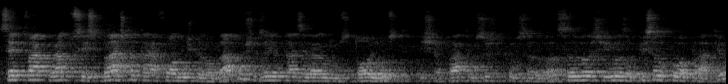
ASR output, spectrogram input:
След това, когато се изпраща тази формичка обратно, ще вземем тази рандом стойност и ще я пратим също към сървъра. Сървъра ще има записан кога е пратил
